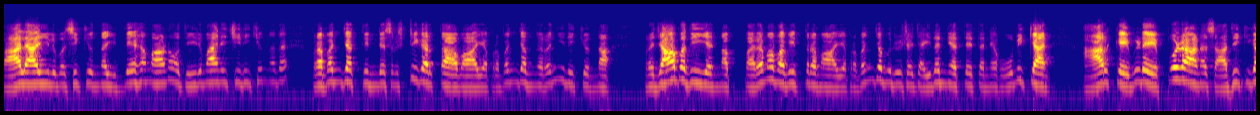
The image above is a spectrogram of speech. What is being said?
പാലായിൽ വസിക്കുന്ന ഇദ്ദേഹമാണോ തീരുമാനിച്ചിരിക്കുന്നത്? പ്രപഞ്ചത്തിന്റെ സൃഷ്ടികർത്താവായ പ്രപഞ്ചം നിറഞ്ഞിരിക്കുന്ന പ്രജാപതി എന്ന പരമപവിത്രമായ പ്രപഞ്ചപുരുഷ ചൈതന്യത്തെ തന്നെ ഹോമിക്കാൻ ആർക്ക് എവിടെ എപ്പോഴാണ് സാധിക്കുക?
